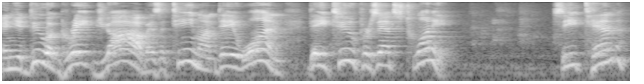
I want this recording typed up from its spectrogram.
and you do a great job as a team on day one. Day two presents 20. See, 10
